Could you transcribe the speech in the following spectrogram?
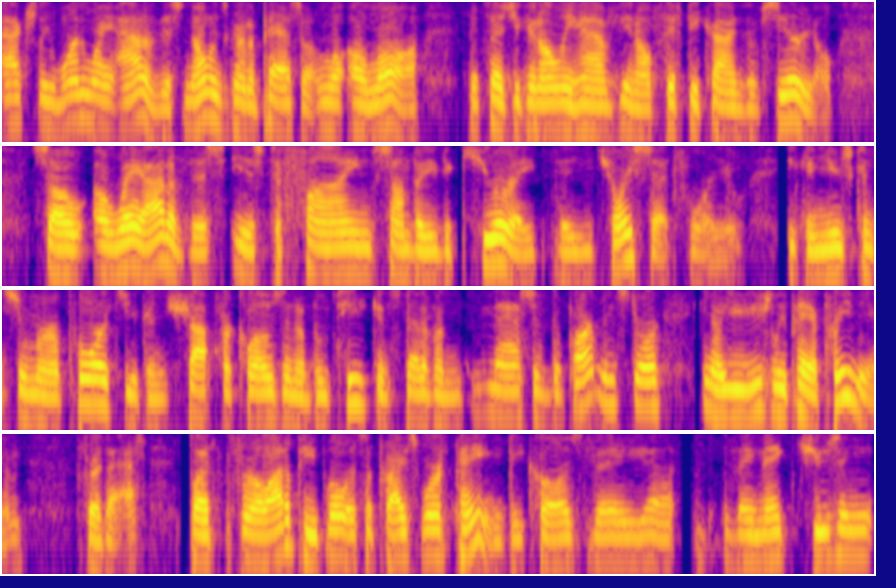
actually one way out of this, no one's going to pass a, a law that says you can only have you know 50 kinds of cereal. So a way out of this is to find somebody to curate the choice set for you. You can use consumer reports. You can shop for clothes in a boutique instead of a massive department store. You know, you usually pay a premium for that, but for a lot of people, it's a price worth paying because they uh, they make choosing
